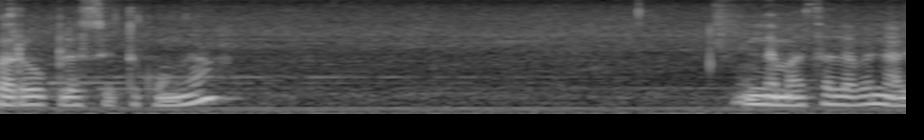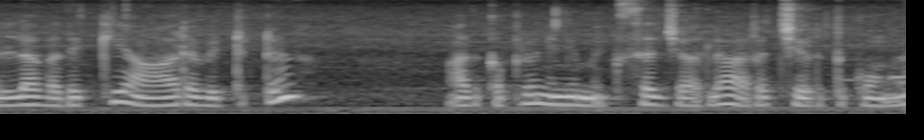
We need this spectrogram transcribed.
கருவேப்பிலை சேர்த்துக்கோங்க. இந்த மசாலாவை நல்லா வதக்கி ஆற விட்டுட்டு அதுக்கப்புறம் நீங்கள் மிக்சர் ஜாரில் அரைச்சி எடுத்துக்கோங்க.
